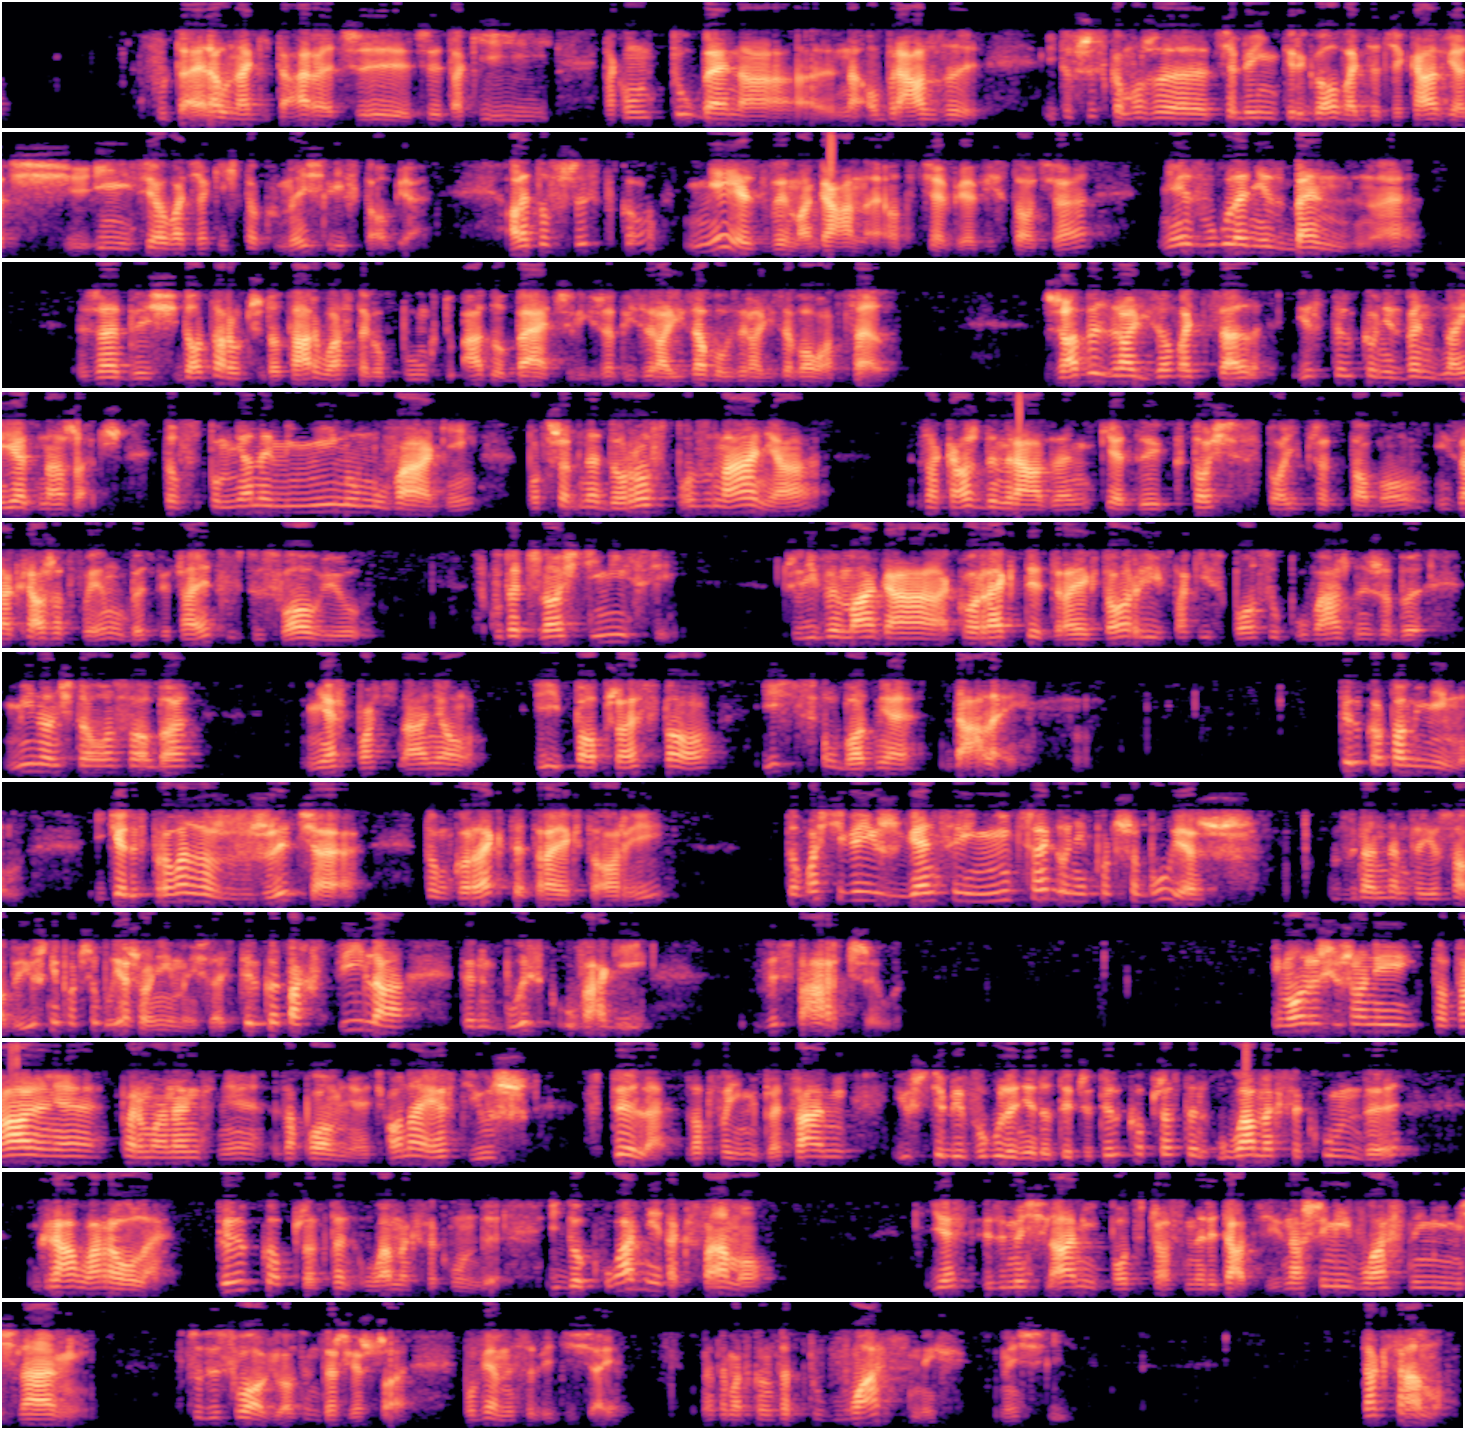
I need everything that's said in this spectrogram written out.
futerał na gitarę, czy, czy taki, taką tubę na, na obrazy. I to wszystko może Ciebie intrygować, zaciekawiać, inicjować jakiś tok myśli w Tobie. Ale to wszystko nie jest wymagane od Ciebie w istocie, nie jest w ogóle niezbędne, żebyś dotarł czy dotarła z tego punktu A do B, czyli żebyś zrealizował, zrealizowała cel. Żeby zrealizować cel jest tylko niezbędna jedna rzecz. To wspomniane minimum uwagi potrzebne do rozpoznania za każdym razem, kiedy ktoś stoi przed Tobą i zagraża Twojemu bezpieczeństwu w cudzysłowie skuteczności misji czyli wymaga korekty trajektorii w taki sposób uważny, żeby minąć tą osobę, nie wpaść na nią i poprzez to iść swobodnie dalej. Tylko to minimum. I kiedy wprowadzasz w życie tą korektę trajektorii, to właściwie już więcej niczego nie potrzebujesz względem tej osoby. Już nie potrzebujesz o niej myśleć. Tylko ta chwila, ten błysk uwagi wystarczył. I możesz już o niej totalnie, permanentnie zapomnieć. Ona jest już tyle, za twoimi plecami, już ciebie w ogóle nie dotyczy. Tylko przez ten ułamek sekundy grała rolę. Tylko przez ten ułamek sekundy. I dokładnie tak samo jest z myślami podczas medytacji, z naszymi własnymi myślami. W cudzysłowie, o tym też jeszcze powiemy sobie dzisiaj, na temat konceptu własnych myśli. Tak samo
